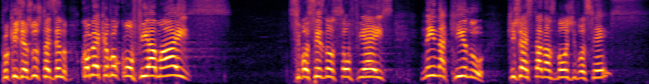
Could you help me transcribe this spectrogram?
Porque Jesus está dizendo: como é que eu vou confiar mais? Se vocês não são fiéis nem naquilo que já está nas mãos de vocês.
